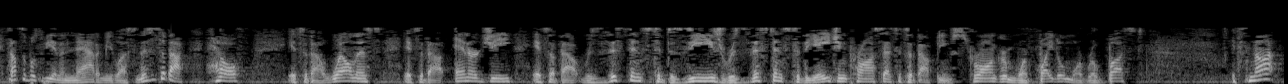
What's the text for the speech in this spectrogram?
It's not supposed to be an anatomy lesson. This is about health. It's about wellness. It's about energy. It's about resistance to disease, resistance to the aging process. It's about being stronger, more vital, more robust. It's not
